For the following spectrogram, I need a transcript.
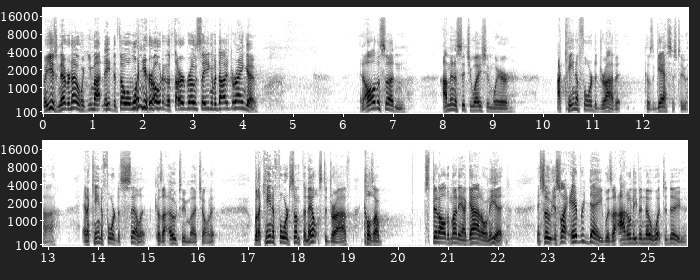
I mean, you just never know when you might need to throw a one year old in the third row seating of a Dodge Durango. And all of a sudden, I'm in a situation where I can't afford to drive it because the gas is too high, and I can't afford to sell it because I owe too much on it, but I can't afford something else to drive because I spent all the money I got on it. And so it's like every day was I don't even know what to do.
